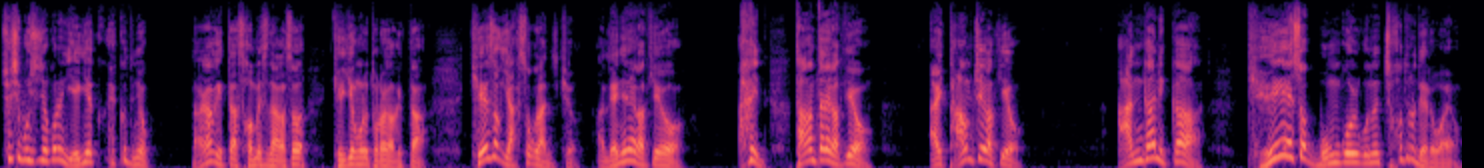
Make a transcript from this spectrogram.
최씨 무신 정권은 얘기했거든요. 나가겠다. 섬에서 나가서 개경으로 돌아가겠다. 계속 약속을 안 지켜. 아, 내년에 갈게요. 아이, 다음 달에 갈게요. 아이, 다음 주에 갈게요. 안 가니까 계속 몽골군은 쳐들어 내려와요.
